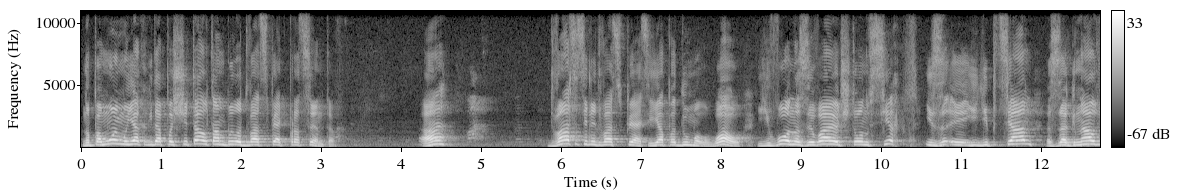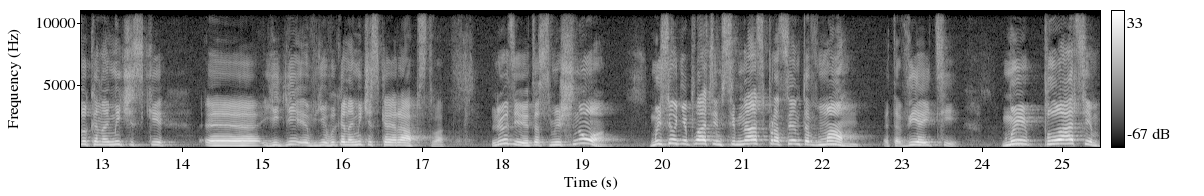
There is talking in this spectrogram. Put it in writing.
но, по-моему, я когда посчитал, там было 25%. А? 20 или 25, и я подумал, вау, его называют, что он всех из э, египтян загнал в, экономически, э, в экономическое рабство. Люди, это смешно. Мы сегодня платим 17% мам, это VIT мы платим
